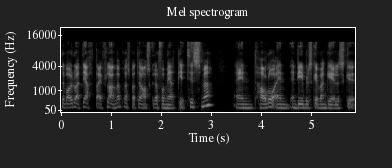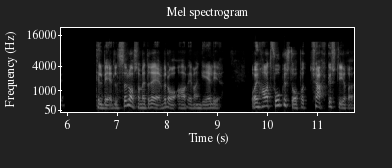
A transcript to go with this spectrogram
det var jo da et hjerte i flamme, presbyteriansk reformert pietisme. En har da en, en bibelsk evangelisk tilbedelse da, som er drevet da, av evangeliet. Og en har et fokus da på kirkestyre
